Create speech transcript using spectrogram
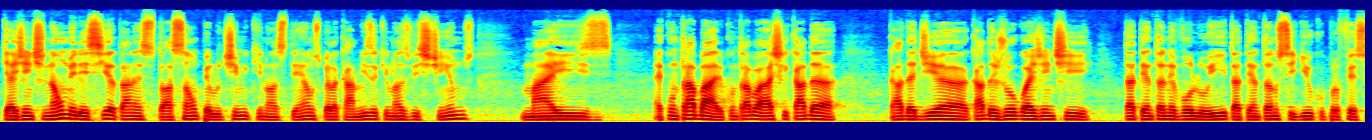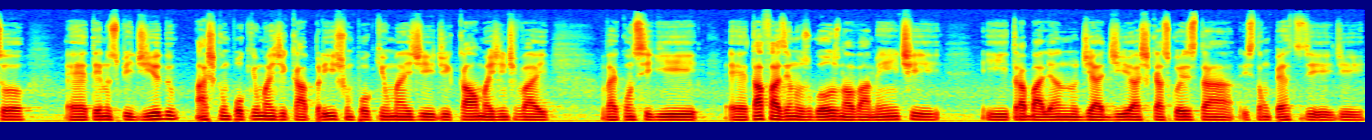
que a gente não merecia estar nessa situação pelo time que nós temos, pela camisa que nós vestimos, mas é com trabalho, com trabalho. Acho que cada, cada dia, cada jogo a gente está tentando evoluir, está tentando seguir o que o professor é, tem nos pedido. Acho que um pouquinho mais de capricho, um pouquinho mais de, de calma a gente vai, vai conseguir estar é, tá fazendo os gols novamente. E, e trabalhando no dia a dia, acho que as coisas tá, estão perto de, de,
